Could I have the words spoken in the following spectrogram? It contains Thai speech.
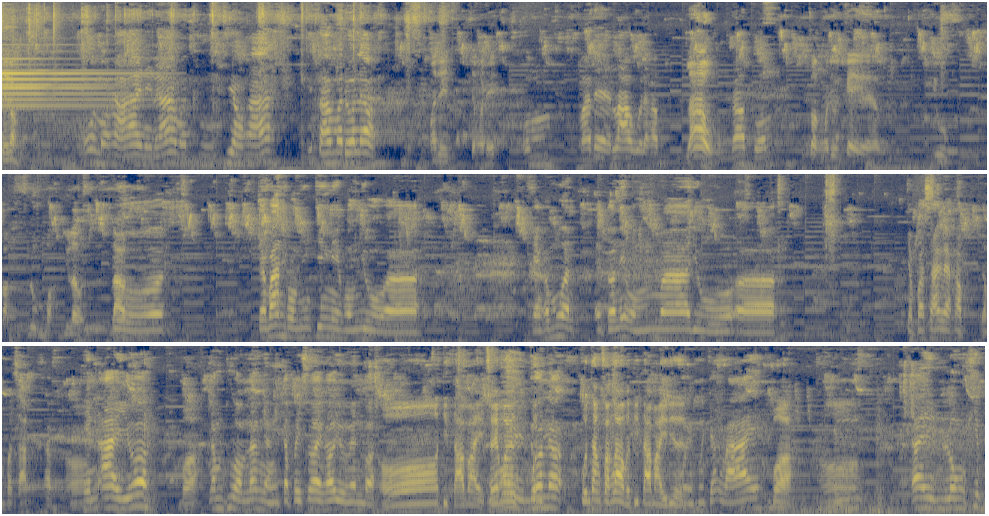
ใส่น้องโอ้ยมาหาไอ้นี่นะมาเที่ยวหาติดตามมาโดนแล้ว มาเดจังหวัดเดผมมาแต่ลาวกันแหละครับลาวครับผมกล้องมาดูใกล้เลยครับอยู่ฝั่งลุมบ่อยู่ลาวอลาวยู่แต่บ้านผมจริงๆเนี่ยผมอยู่เอ่อแกงขมวนไอ้ตอนนี้ผมมาอยู่เอ่อจับปลาซักแล้วครับลำปะซักครับอ๋อเห็นไอ้ายอยู่ บ่น้ำท่วมน้ำอย่างกลับไปช่วยเขาอยู่แม่นบ่อ๋อติดตามไปแสดงว่าโอ้ยคโดนนแล้วคนทางฝั่งลาวก็ติดตามมาอยู่ดิโอ้ยหัวจักหลายบ่อ๋อเห็นได้ลงคลิป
